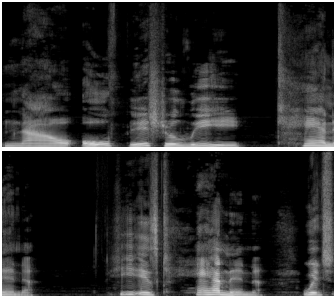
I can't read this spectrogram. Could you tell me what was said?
now officially canon. He is canon, which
